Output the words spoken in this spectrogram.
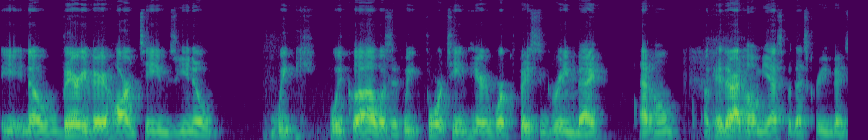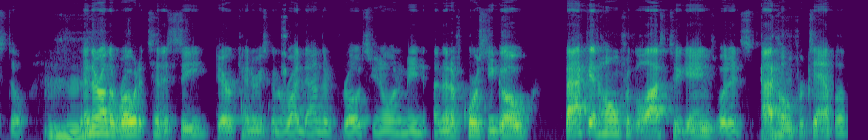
you know very very hard teams. You know, week week uh, was it week 14 here? We're facing Green Bay at home. Okay, they're at home, yes, but that's Green Bay still. Mm-hmm. And they're on the road at Tennessee. Derrick Henry's going to run down their throats. You know what I mean? And then of course you go back at home for the last two games, but it's at home for Tampa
